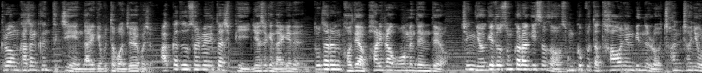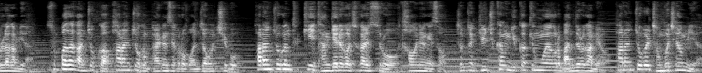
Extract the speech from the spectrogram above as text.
그럼 가장 큰 특징인 날개부터 먼저 해보죠. 아까도 설명했다시피 이 녀석의 날개는 또 다른 거대한 팔이라고 보면 되는데요. 즉 여기에도 손가락이 있어서 손끝부터 타원형 비늘로 천천히 올라갑니다. 손바닥 안쪽과 팔 안쪽은 밝은색으로 먼저 묻히고 팔 안쪽은 특히 단계를 거쳐갈수록 타원형에서 점점 길쭉한 육각형 모양으로 만들어가며 팔 안쪽을 전부 채웁니다.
